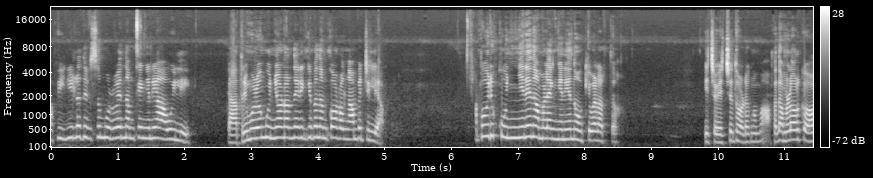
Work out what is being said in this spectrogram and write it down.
അപ്പോൾ ഇനിയുള്ള ദിവസം മുഴുവൻ നമുക്ക് എങ്ങനെ ആവില്ലേ രാത്രി മുഴുവൻ കുഞ്ഞുണർന്നിരിക്കുമ്പോൾ നമുക്ക് ഉറങ്ങാൻ പറ്റില്ല. അപ്പോൾ ഒരു കുഞ്ഞിനെ നമ്മൾ എങ്ങനെയാ നോക്കി വളർത്തുക? ഇച്ച വെച്ച് തുടങ്ങുമ്പോൾ അപ്പോൾ നമ്മൾ ഓർക്കും ഓ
